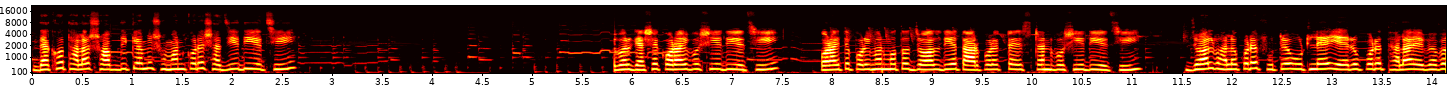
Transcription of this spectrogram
দেখো, থালা সব দিকে আমি সমান করে সাজিয়ে দিয়েছি। এবার গ্যাসে কড়াই বসিয়ে দিয়েছি। কড়াইতে পরিমাণ মতো জল দিয়ে তারপর একটা স্ট্যান্ড বসিয়ে দিয়েছি। জল ভালো করে ফুটে উঠলেই এর উপরে থালা এভাবে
